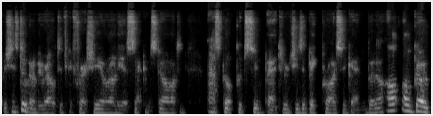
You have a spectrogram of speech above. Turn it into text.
but she's still going to be relatively fresh here, only a second start. And Ascot could suit better, and she's a big price again. But I'll, I'll go.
